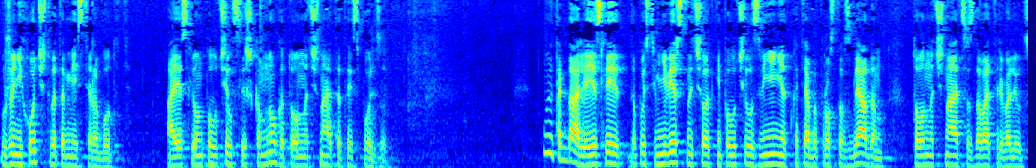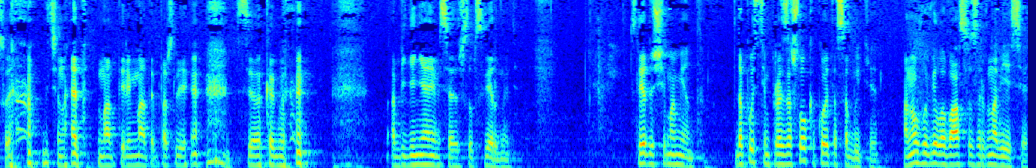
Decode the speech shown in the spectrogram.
уже не хочет в этом месте работать. А если он получил слишком много, то он начинает это использовать. Ну и так далее. Если, допустим, невежественный человек не получил извинения хотя бы просто взглядом, то он начинает создавать революцию. начинает мат-перематы пошли. Все, как бы объединяемся, чтобы свергнуть. Следующий момент. Допустим, произошло какое-то событие. Оно вывело вас из равновесия.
